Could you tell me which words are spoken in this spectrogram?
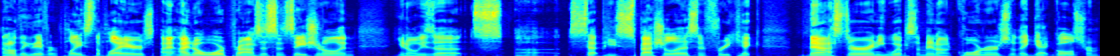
I don't think they've replaced the players. I, I know Ward Prowse is sensational, and you know he's a uh, set piece specialist and free kick master, and he whips them in on corners, so they get goals from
